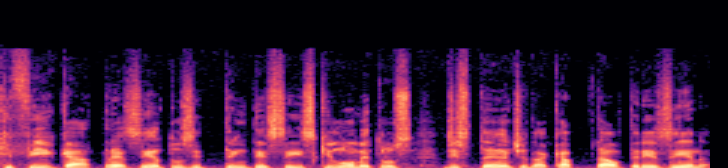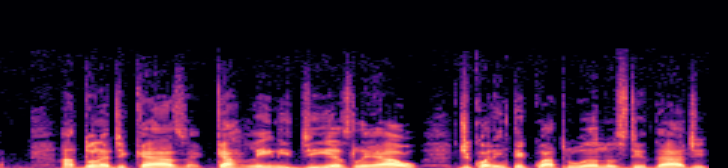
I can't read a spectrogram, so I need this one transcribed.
que fica a 336 quilômetros distante da capital teresina. A dona de casa, Carlene Dias Leal, de 44 anos de idade,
